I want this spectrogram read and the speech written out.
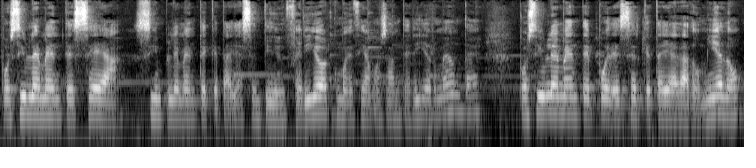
posiblemente sea simplemente que te haya sentido inferior, como decíamos anteriormente, posiblemente puede ser que te haya dado miedo.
